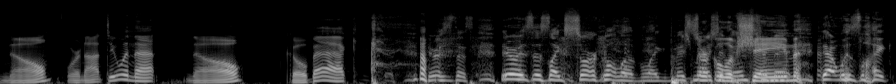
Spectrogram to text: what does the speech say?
no we're not doing that. No go back. There was this there was this like circle of like mishmash Circle of shame. that was like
